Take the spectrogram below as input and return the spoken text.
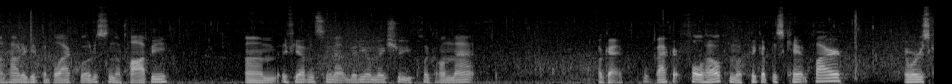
on how to get the Black Lotus and the Poppy. Um, if you haven't seen that video, make sure you click on that. Okay, back at full health, I'm to pick up this campfire, and we're just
